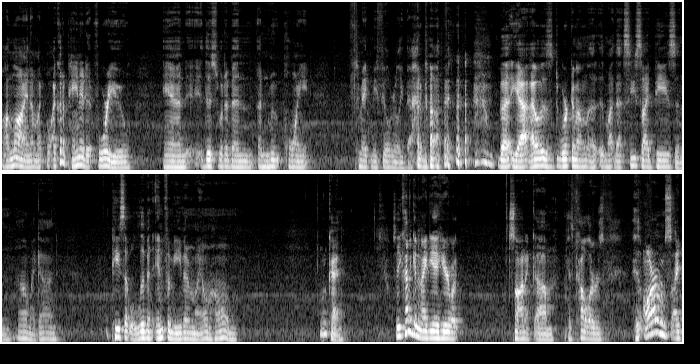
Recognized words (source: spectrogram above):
online. I'm like, well, I could have painted it for you, and this would have been a moot point to make me feel really bad about it. but yeah, I was working on the, my, that seaside piece, and oh my god, a piece that will live in infamy even in my own home. Okay, so you kind of get an idea here what Sonic, um, his colors. His arms, I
